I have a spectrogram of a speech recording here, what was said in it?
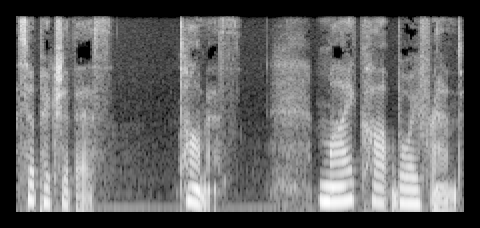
So picture this Thomas, my cop boyfriend,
